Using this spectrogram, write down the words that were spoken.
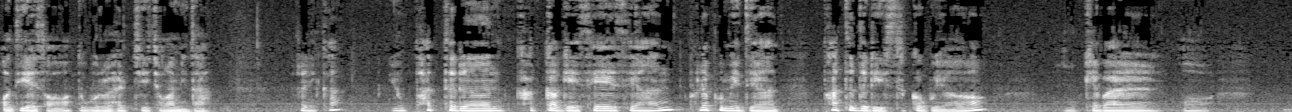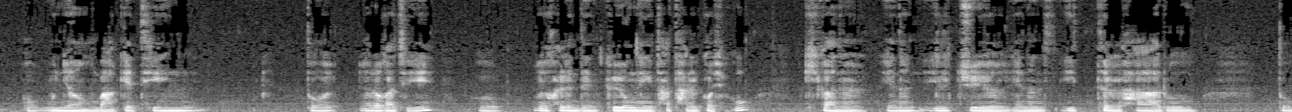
어디에서 누구를 할지 정합니다. 그러니까 이 파트는 각각의 세세한 플랫폼에 대한 파트들이 있을 거고요. 어, 개발, 뭐, 뭐 운 영, 마케팅 또 여러 가지 그 관련된 교육 내용이 다 다를 것이고 기간을 얘는 일주일, 얘는 이틀, 하루 또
